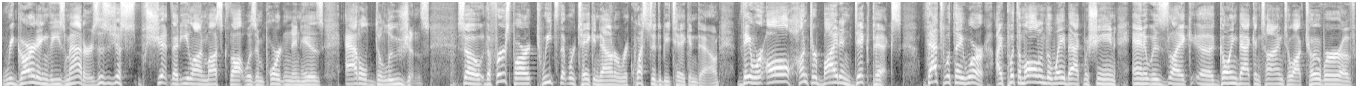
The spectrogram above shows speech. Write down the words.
regarding these matters. This is just shit that Elon Musk thought was important in his addled delusions. So the first part, tweets that were taken down or requested to be taken down, they were all Hunter Biden dick pics. That's what they were. I put them all in the Wayback Machine, and it was like uh, going back in time to October of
